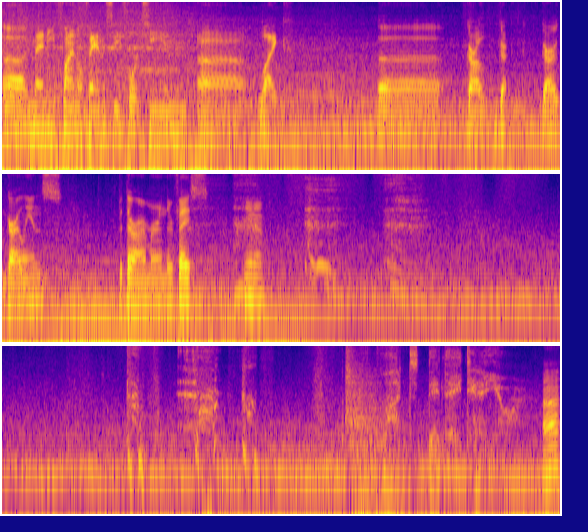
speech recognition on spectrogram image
Uh, many Final Fantasy 14, uh, like, uh, Gar, Gar, Gar Garleans with their armor in their face, you know? What did they tell you? Huh?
